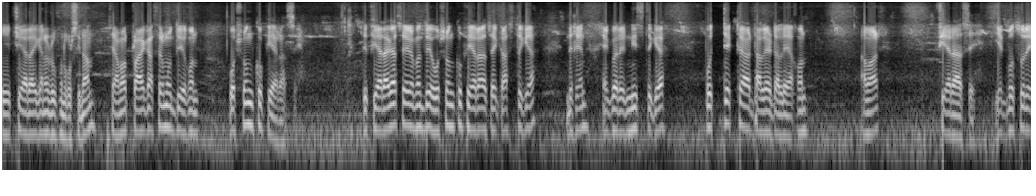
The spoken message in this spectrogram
এই পেয়ারা এখানে রোপণ করছিলাম। যে আমার প্রায় গাছের মধ্যে এখন অসংখ্য পেয়ারা আছে। তো পেয়ারা গাছের মধ্যে অসংখ্য পেয়ারা আছে গাছ থেকে। দেখেন, একবারে নিচ থেকে প্রত্যেকটা ডালে ডালে এখন আমার পেয়ারা আছে। এক বছরে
